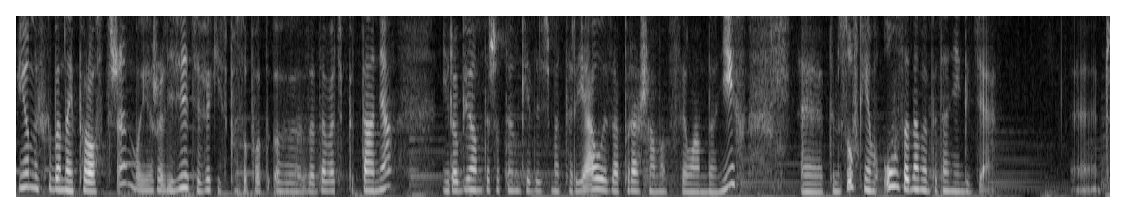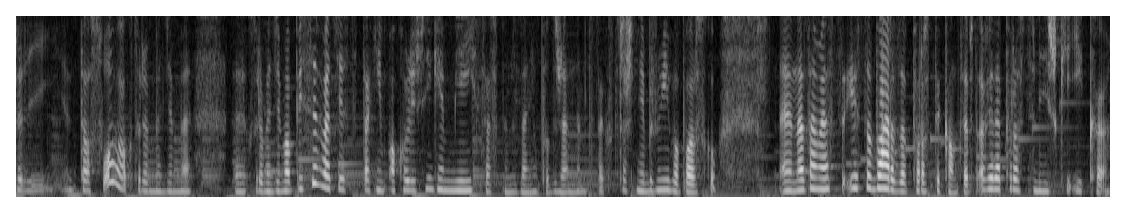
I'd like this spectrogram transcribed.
i on jest chyba najprostszy, bo jeżeli wiecie w jaki sposób od, e, zadawać pytania i robiłam też o tym kiedyś materiały, zapraszam, odsyłam do nich. E, Tym słówkiem u zadamy pytanie gdzie. Czyli to słowo, które będziemy, które będziemy opisywać, jest takim okolicznikiem miejsca w tym zdaniu podrzędnym. To tak strasznie brzmi po polsku. Natomiast jest to bardzo prosty koncept, o wiele prostszy niż ki i k,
